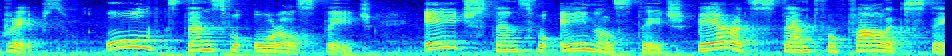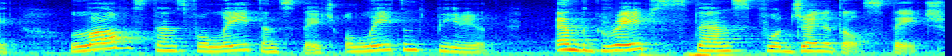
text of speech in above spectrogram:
grapes. Old stands for oral stage. Age stands for anal stage. Parrots stand for phallic state. Love stands for latent stage or latent period and grapes stands for genital stage.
